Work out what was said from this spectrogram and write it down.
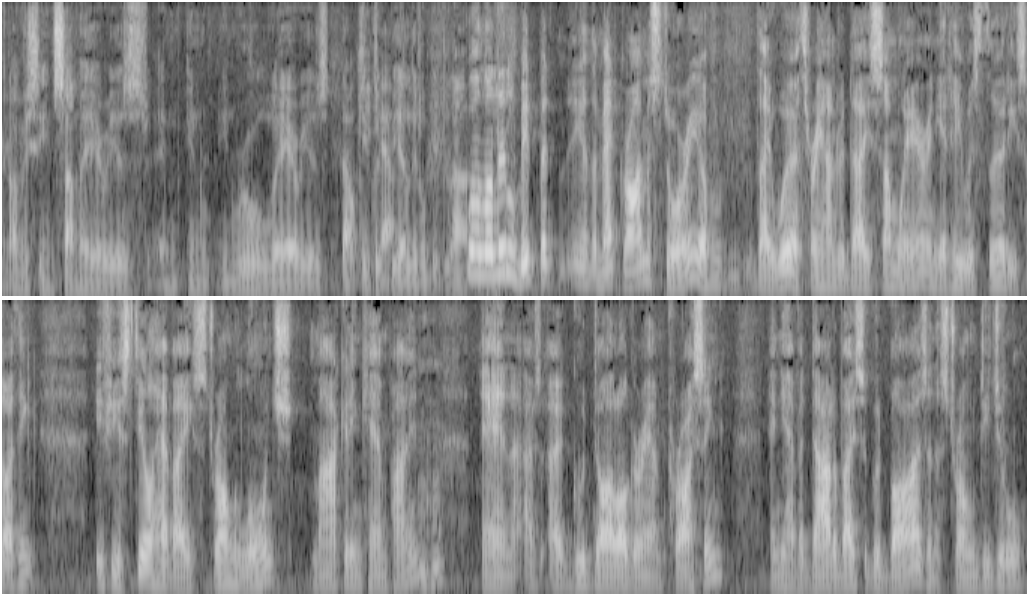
And obviously, in some areas, in, in, in rural areas, They'll it could out. be a little bit larger. Well, a little bit, but you know, the Matt Grimer story of they were 300 days somewhere, and yet he was 30. So I think if you still have a strong launch marketing campaign and a, a good dialogue around pricing, and you have a database of good buyers and a strong digital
